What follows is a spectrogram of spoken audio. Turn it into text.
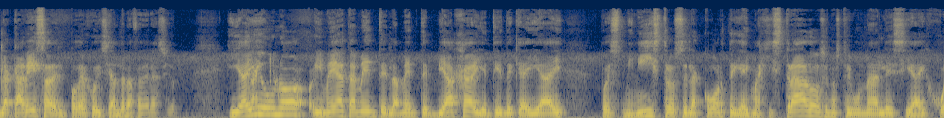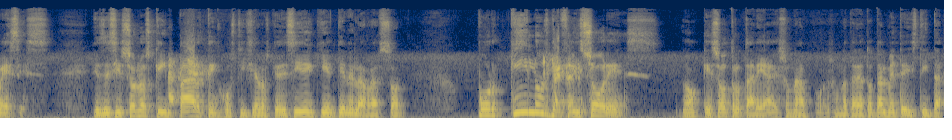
la cabeza del Poder Judicial de la Federación. Y ahí uno inmediatamente la mente viaja y entiende que ahí hay pues ministros de la Corte y hay magistrados en los tribunales y hay jueces. Es decir, son los que imparten justicia, los que deciden quién tiene la razón. ¿Por qué los defensores ¿no? que es otra tarea, es una, pues, una tarea totalmente distinta.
